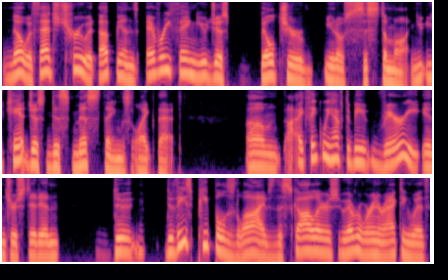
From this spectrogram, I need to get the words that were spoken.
no, if that's true, it upends everything you just built your, you know, system on. You you can't just dismiss things like that. Um, I think we have to be very interested in do do these people's lives, the scholars, whoever we're interacting with,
